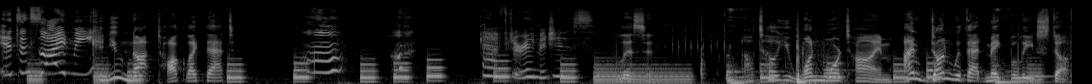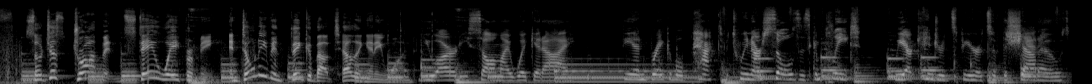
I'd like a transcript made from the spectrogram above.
It's inside me. Can you not talk like that? After images. Listen, I'll tell you one more time. I'm done with that make believe stuff. So just drop it and stay away from me. And don't even think about telling anyone. You already saw my wicked eye. The unbreakable pact between our souls is complete. We are kindred spirits of the shadows.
